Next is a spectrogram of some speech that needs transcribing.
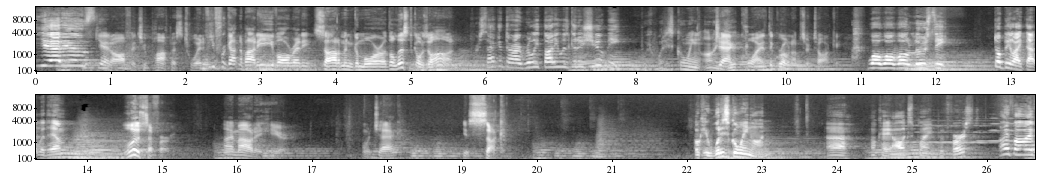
Yeah, it is. Get off it, you pompous twit. Have you forgotten about Eve already? Sodom and Gomorrah? The list goes on. For a second there, I really thought he was going to shoot me. Wait, what is going on? Jack, You're- quiet. The grown ups are talking. Whoa, whoa, whoa, Lucy. Don't be like that with him. Lucifer, I'm out of here. Oh, Jack, you suck. Okay, what is going on? Uh, okay, I'll explain. But first, high five.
